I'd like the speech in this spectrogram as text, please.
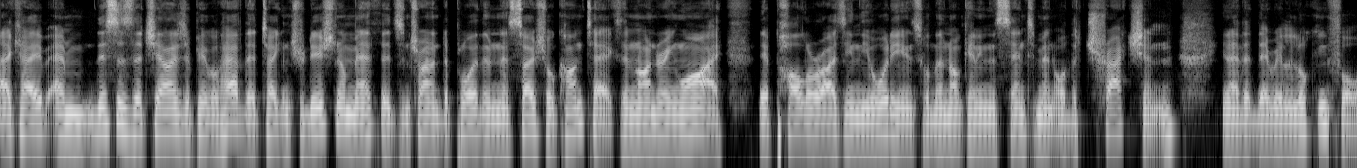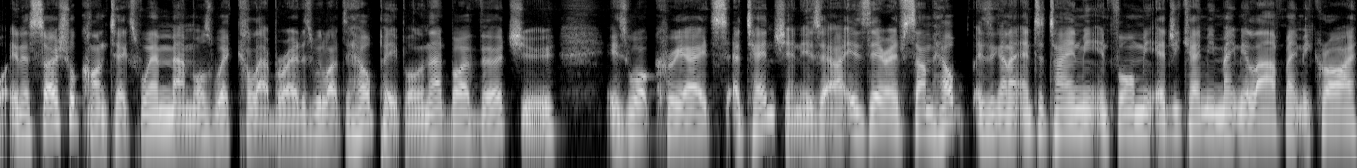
Okay, and this is the challenge that people have. They're taking traditional methods and trying to deploy them in a social context and wondering why they're polarizing the audience or they're not getting the sentiment or the traction, you know, that they're really looking for. In a social context, we're mammals, we're collaborators, we like to help people, and that by virtue is what creates attention. Is uh, is there some help? Is it going to entertain me, inform me, educate me, make me laugh, make me cry?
